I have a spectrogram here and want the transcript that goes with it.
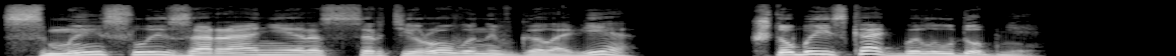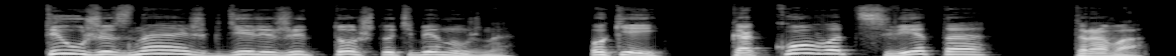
Смыслы заранее рассортированы в голове, чтобы искать было удобнее. Ты уже знаешь, где лежит то, что тебе нужно. Окей, какого цвета трава?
